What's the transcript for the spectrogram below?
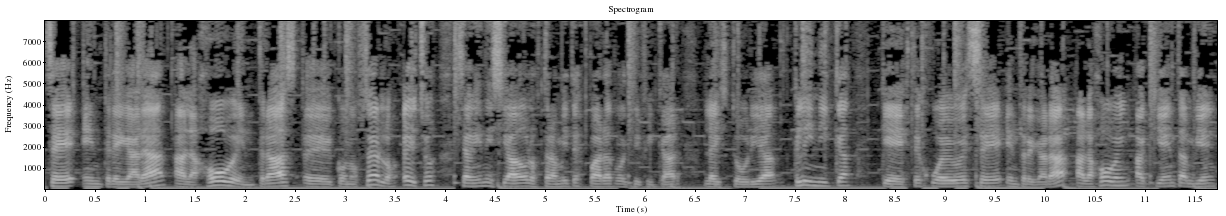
se entregará a la joven. Tras eh, conocer los hechos, se han iniciado los trámites para rectificar la historia clínica que este jueves se entregará a la joven, a quien también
